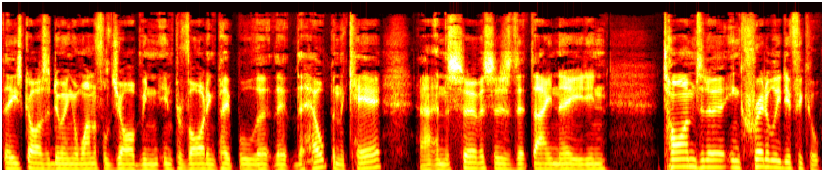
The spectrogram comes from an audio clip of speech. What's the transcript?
these guys are doing a wonderful job in, in providing people the, the, the help and the care uh, and the services that they need in times that are incredibly difficult.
